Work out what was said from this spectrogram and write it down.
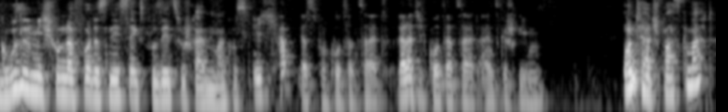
grusel mich schon davor, das nächste Exposé zu schreiben, Markus. Ich habe erst vor kurzer Zeit, relativ kurzer Zeit, eins geschrieben. Und hat Spaß gemacht?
